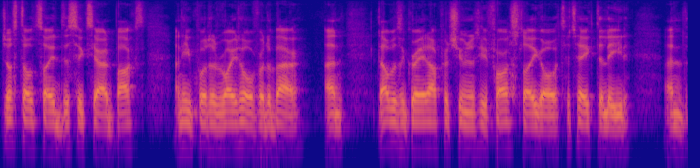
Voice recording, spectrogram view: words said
just outside the six yard box, and he put it right over the bar. And that was a great opportunity for Sligo to take the lead. And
